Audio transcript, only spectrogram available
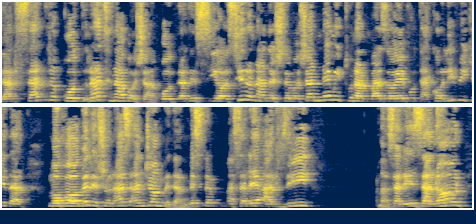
در صدر قدرت نباشن قدرت سیاسی رو نداشته باشن نمی‌تونن وظایف و تکالیفی که در مقابلشون هست انجام بدن. مثل مسئله ارزی مسئله زنان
